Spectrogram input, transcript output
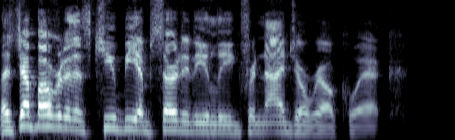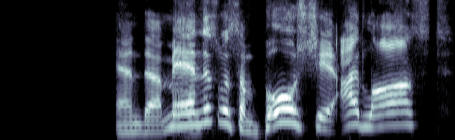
Let's jump over to this QB Absurdity League for Nigel real quick. And uh, man, this was some bullshit. I lost.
